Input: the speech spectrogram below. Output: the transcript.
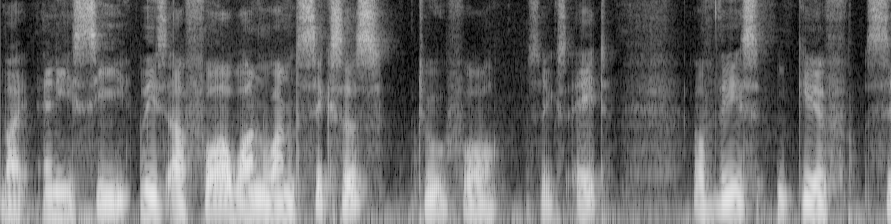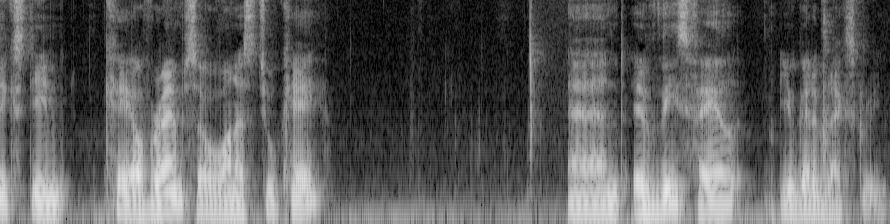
by NEC. These are 4116s, 2468. Of these give 16K of RAM, so one is 2K. And if these fail, you get a black screen.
